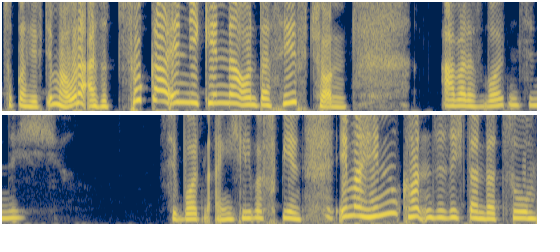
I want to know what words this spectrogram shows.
Zucker hilft immer, oder? Also Zucker in die Kinder und das hilft schon. Aber das wollten sie nicht. Sie wollten eigentlich lieber spielen. Immerhin konnten sie sich dann dazu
